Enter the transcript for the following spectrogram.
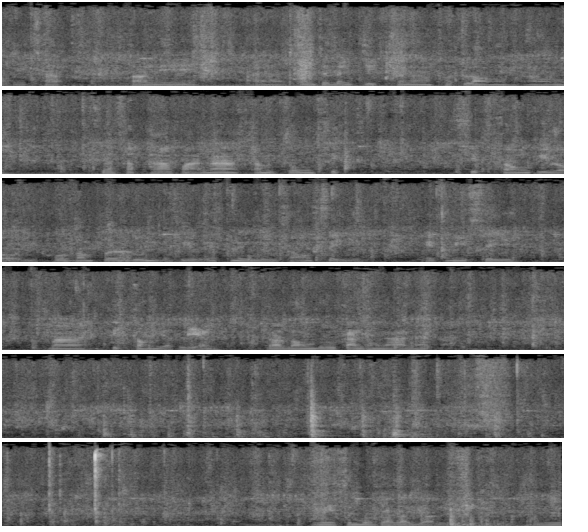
ัสดีครับ ตอนนี้เอ่อผมจะเล่นจิตกำลังทดลองเอาเครื่องซักผ้าฝาหน้าซัมซุง10 12กิโลอีโคบัมเปอร์รุ่น WF 1 1 2 4 XBC มาติดกล่องหยอดเหรียญเราลองดูการทำงานนะนี่สมมติว่าเราหย่อนเหรียญอันนี้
